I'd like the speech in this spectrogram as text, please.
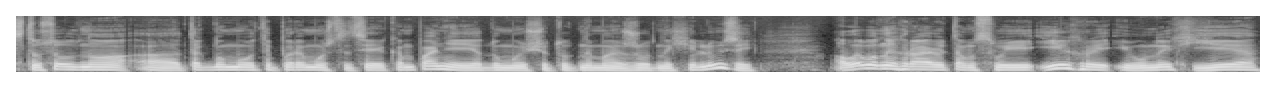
Стосовно, так би мовити, переможця цієї кампанії, я думаю, що тут немає жодних ілюзій, але вони грають там свої ігри, і у них є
